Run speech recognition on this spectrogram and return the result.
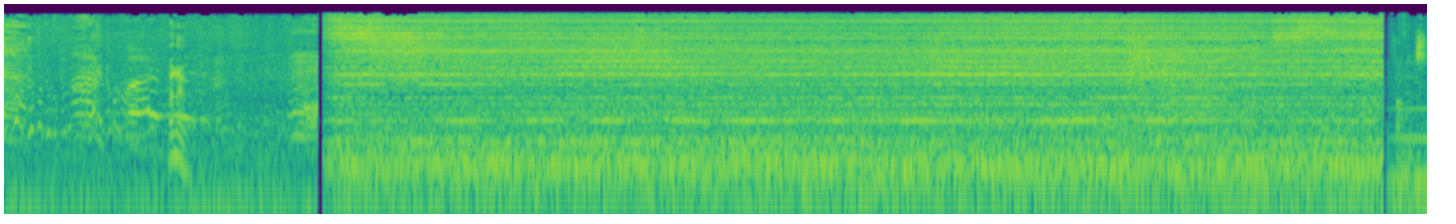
देखो देखो देखो देखो देखो मनु phones.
